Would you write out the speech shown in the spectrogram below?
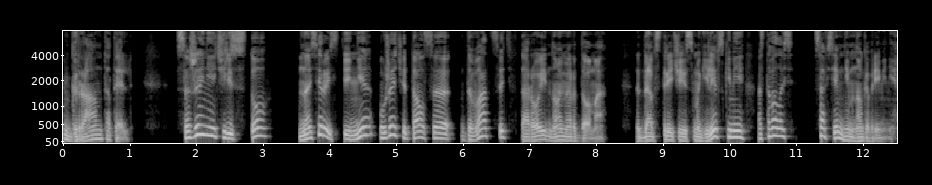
«Гранд-отель». Сожжение через сто на серой стене уже читался 22 номер дома. До встречи с Могилевскими оставалось совсем немного времени.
